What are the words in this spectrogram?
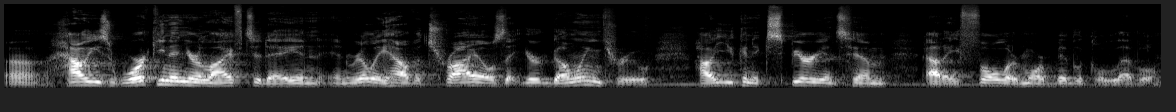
uh, how He's working in your life today, and, and really how the trials that you're going through how you can experience Him at a fuller, more biblical level.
